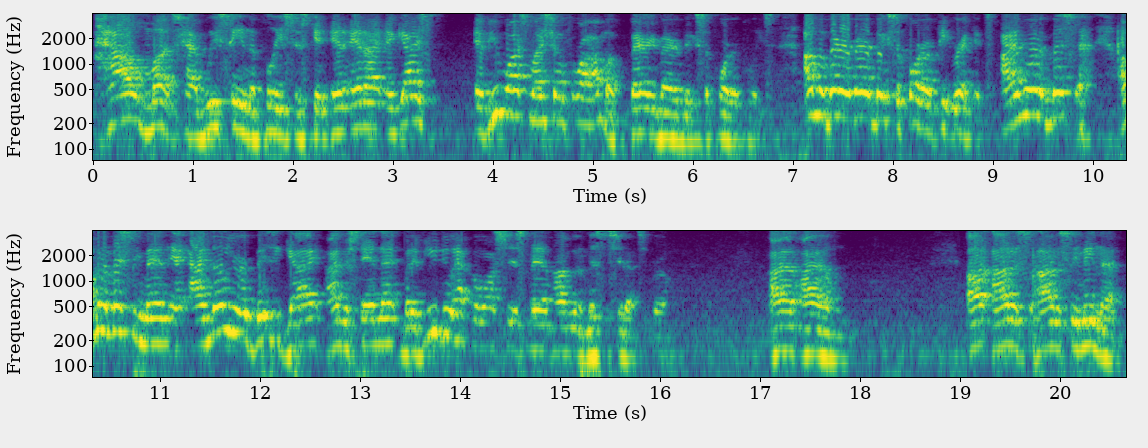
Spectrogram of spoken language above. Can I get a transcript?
how much have we seen the police just get, and, and I, and guys, if you watch my show for a while, I'm a very, very big supporter of police. I'm a very, very big supporter of Pete Ricketts. I'm going to miss, I'm going to miss you, man. I know you're a busy guy. I understand that. But if you do happen to watch this, man, I'm going to miss the shit out you, bro. I, I am, I honestly, honestly mean that.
